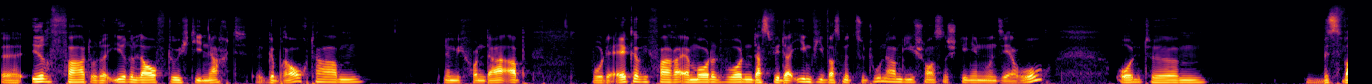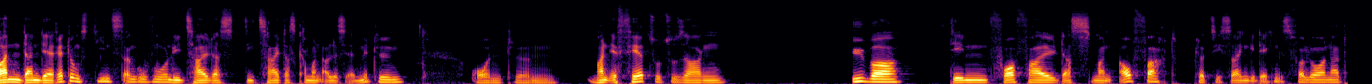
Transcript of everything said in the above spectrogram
äh, Irrfahrt oder Irrelauf durch die Nacht äh, gebraucht haben, nämlich von da ab, wo der Lkw-Fahrer ermordet wurde, dass wir da irgendwie was mit zu tun haben, die Chancen stehen ja nun sehr hoch. Und ähm, bis wann dann der Rettungsdienst angerufen wurde, die, Zahl, das, die Zeit, das kann man alles ermitteln. Und ähm, man erfährt sozusagen über den Vorfall, dass man aufwacht, plötzlich sein Gedächtnis verloren hat,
